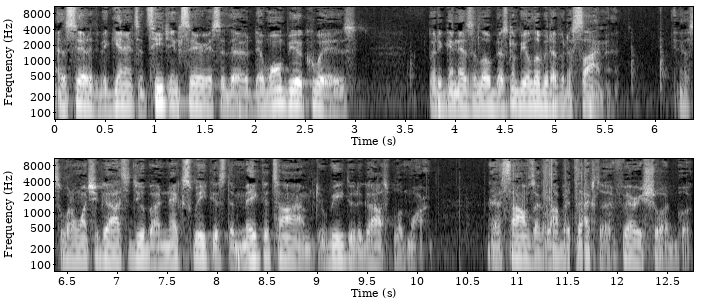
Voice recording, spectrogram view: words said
As I said at the beginning, it's a teaching series, so there, there won't be a quiz, but again, there's a little bit, it's going to be a little bit of an assignment. You know, so what I want you guys to do by next week is to make the time to read through the Gospel of Mark. That sounds like a lot, but it's actually a very short book.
